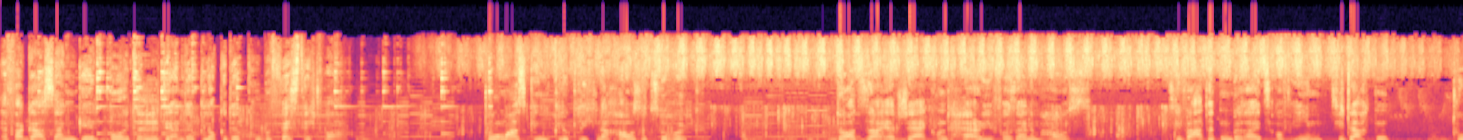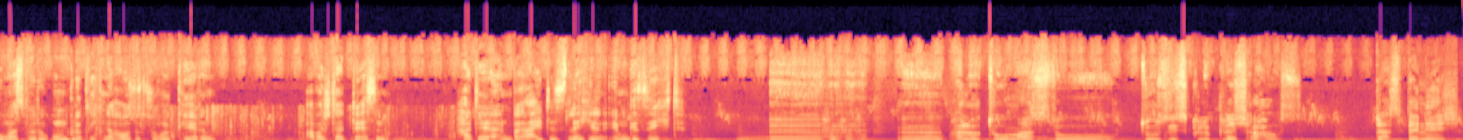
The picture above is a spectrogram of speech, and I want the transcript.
Er vergaß seinen Geldbeutel, der an der Glocke der Kuh befestigt war. Thomas ging glücklich nach Hause zurück. Dort sah er Jack und Harry vor seinem Haus. Sie warteten bereits auf ihn. Sie dachten, Thomas würde unglücklich nach Hause zurückkehren. Aber stattdessen hatte er ein breites Lächeln im Gesicht. Äh, äh, hallo Thomas, du, du siehst glücklich aus. Das bin ich.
